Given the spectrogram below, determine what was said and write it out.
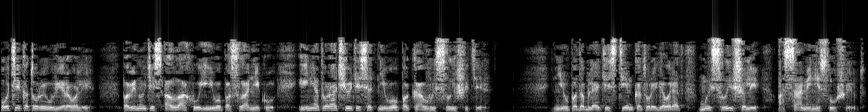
О те, которые уверовали, повинуйтесь Аллаху и Его посланнику, и не отворачивайтесь от Него, пока вы слышите. Не уподобляйтесь тем, которые говорят «мы слышали», а сами не слушают.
